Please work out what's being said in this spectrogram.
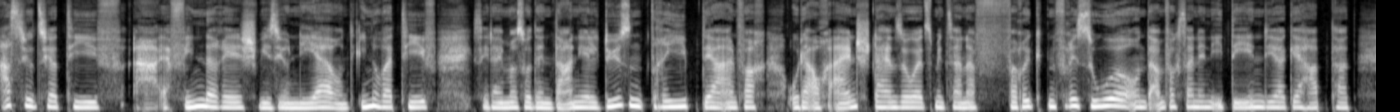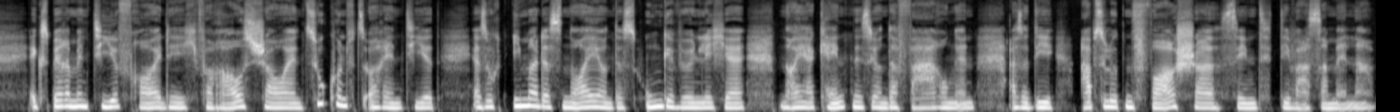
assoziativ, ah, erfinderisch, visionär und innovativ. Ich sehe da immer so den Daniel Düsentrieb, der einfach, oder auch Einstein so jetzt mit seiner verrückten Frisur und einfach seinen Ideen, die er gehabt hat, experimentierfreudig, vorausschauend, zukunftsorientiert. Er sucht immer das Neue und das Ungewöhnliche, neue Erkenntnisse und Erfahrungen. Also die absoluten Forscher sind die Wassermänner.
